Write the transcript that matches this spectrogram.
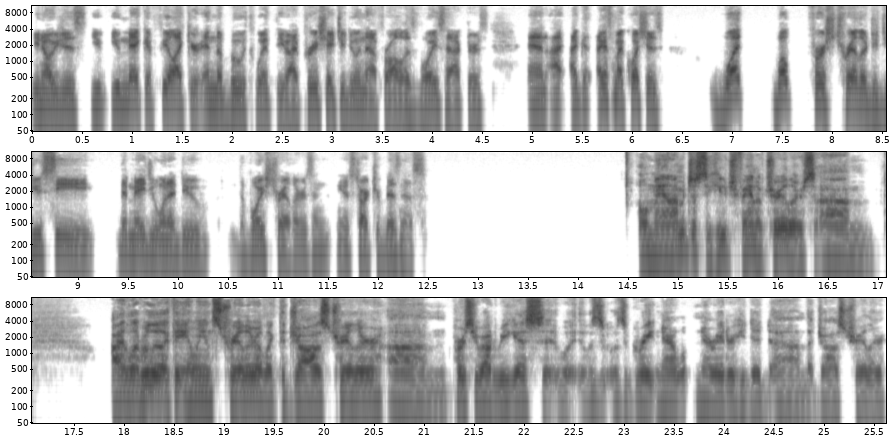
you know, you just you you make it feel like you're in the booth with you. I appreciate you doing that for all his voice actors. And I, I, I guess my question is, what what first trailer did you see that made you want to do the voice trailers and you know start your business? Oh man, I'm just a huge fan of trailers. Um, I really like the Aliens trailer. I like the Jaws trailer. Um, Percy Rodrigues, it, it, was it was a great narr- narrator. He did um, that Jaws trailer.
